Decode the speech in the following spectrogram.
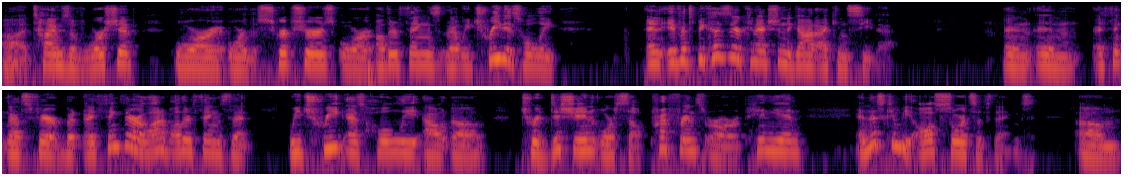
uh, times of worship or or the scriptures or other things that we treat as holy. And if it's because their connection to god i can see that. And and i think that's fair but i think there are a lot of other things that we treat as holy out of tradition or self preference or our opinion. And this can be all sorts of things. Um,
